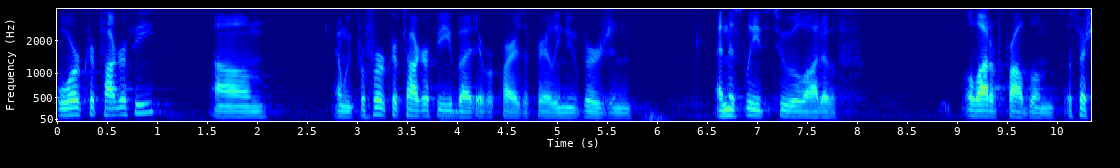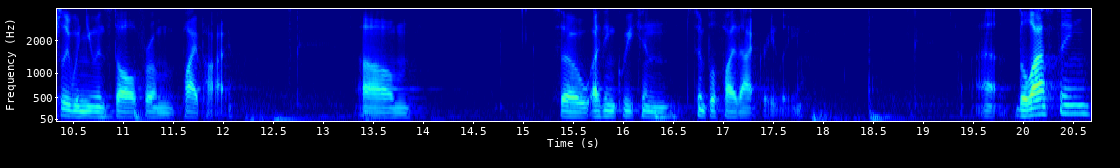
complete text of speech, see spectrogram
or cryptography. Um, and we prefer cryptography, but it requires a fairly new version. And this leads to a lot of a lot of problems, especially when you install from PyPI. Um, so I think we can simplify that greatly. Uh, the last thing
